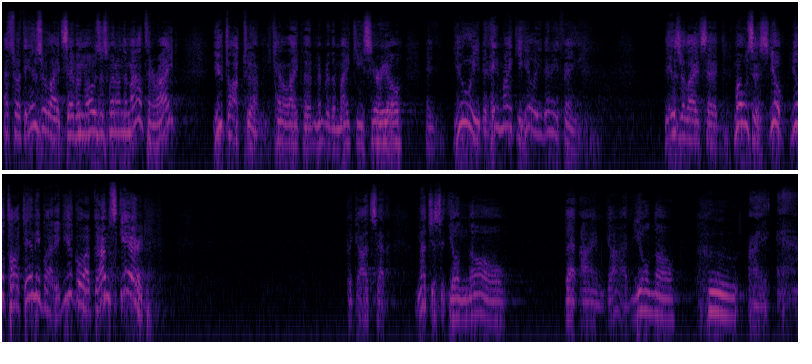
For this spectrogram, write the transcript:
That's what the Israelites said when Moses went on the mountain, right? You talk to him. You Kind of like the, remember the Mikey cereal? You eat it. Hey, Mikey, he'll eat anything. The Israelites said, Moses, you'll, you'll talk to anybody. You go up there. I'm scared. But God said, not just that you'll know that I'm God, you'll know who I am.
